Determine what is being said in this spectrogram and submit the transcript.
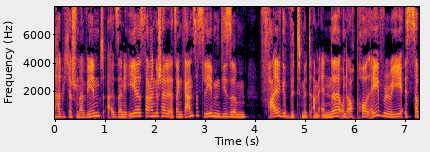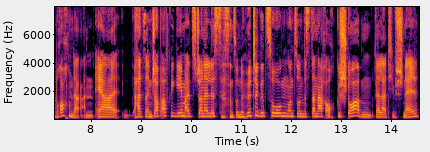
habe ich ja schon erwähnt, seine Ehe ist daran gescheitert, er hat sein ganzes Leben diesem Fall gewidmet am Ende. Und auch Paul Avery ist zerbrochen daran. Er hat seinen Job aufgegeben als Journalist, ist in so eine Hütte gezogen und so und ist danach auch gestorben relativ schnell.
